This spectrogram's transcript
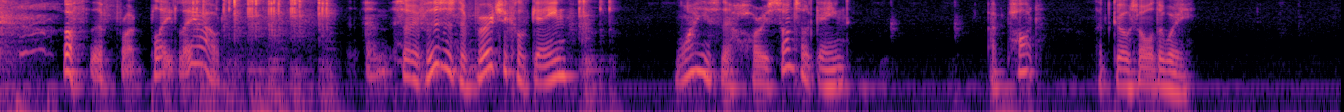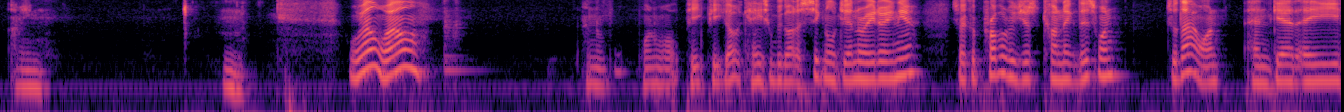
of the front plate layout. And so if this is the vertical gain, why is the horizontal gain a pot that goes all the way? I mean, hmm. Well, well. And one volt peak peak. Okay, so we got a signal generator in here. So I could probably just connect this one to that one and get a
